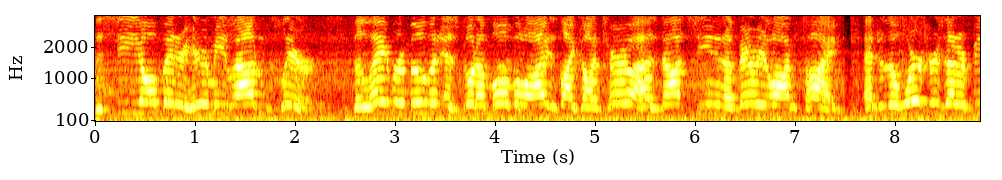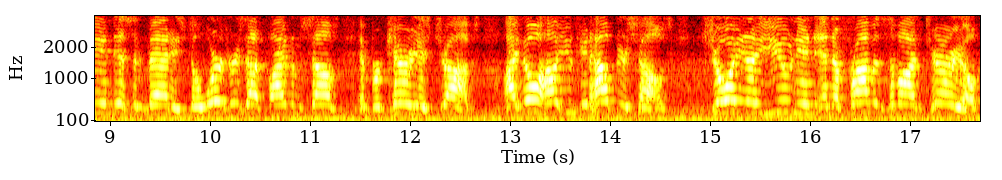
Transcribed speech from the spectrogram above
The CEO better hear me loud and clear. The labor movement is going to mobilize like Ontario has not seen in a very long time. And to the workers that are being disadvantaged, to workers that find themselves in precarious jobs, I know how you can help yourselves. Join a union in the province of Ontario.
